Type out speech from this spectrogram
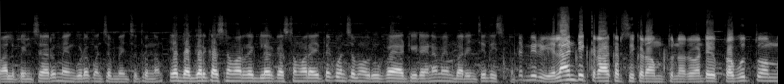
వాళ్ళు పెంచారు. మేము కూడా కొంచెం పెంచుతున్నాం. ఇక దగ్గర కస్టమర్ రెగ్యులర్ కస్టమర్ అయితే కొంచెం రూపాయి అటు అయినా మేము భరించి తీసుకుంటాం. అంటే మీరు ఎలాంటి క్రాకర్స్ ఇక్కడ అమ్ముతున్నారు? అంటే ప్రభుత్వం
